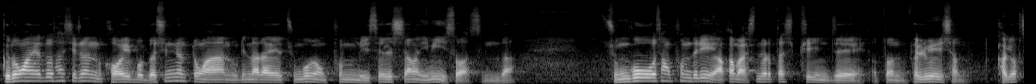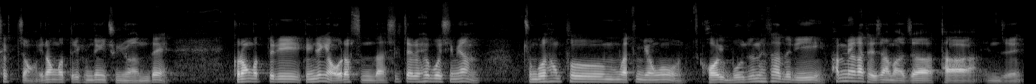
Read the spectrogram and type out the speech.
그동안에도 사실은 거의 뭐 몇십 년 동안 우리나라의 중고 명품 리세일 시장은 이미 있어 왔습니다. 중고 상품들이 아까 말씀드렸다시피 이제 어떤 밸류에이션, 가격 책정 이런 것들이 굉장히 중요한데 그런 것들이 굉장히 어렵습니다. 실제로 해보시면 중고 상품 같은 경우 거의 모든 회사들이 판매가 되자마자 다 이제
